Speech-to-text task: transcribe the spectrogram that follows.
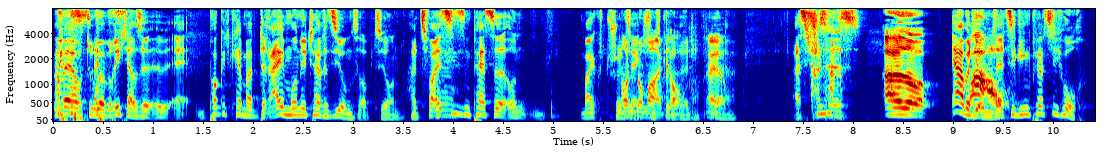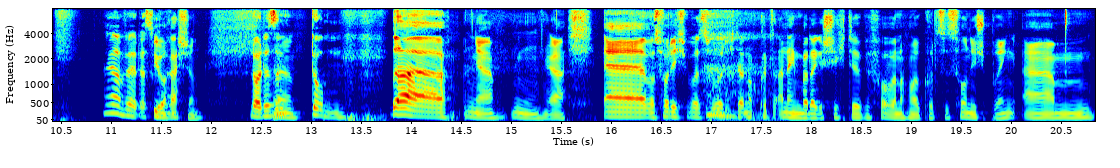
Haben wir ja auch drüber berichtet. Also äh, Pocket Camp hat drei Monetarisierungsoptionen. Halt zwei Season Pässe und Microtransactions. Und normal kaufen. Ja. Das ist schon hart. Also. Ja, aber die wow. Umsätze gingen plötzlich hoch. Ja, wer das Überraschung. Leute sind Ja. dumm. Ah, ja, hm, ja. Äh, was wollte ich, was wollte ich da noch kurz anhängen bei der Geschichte, bevor wir nochmal kurz zu Sony springen? Ähm,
